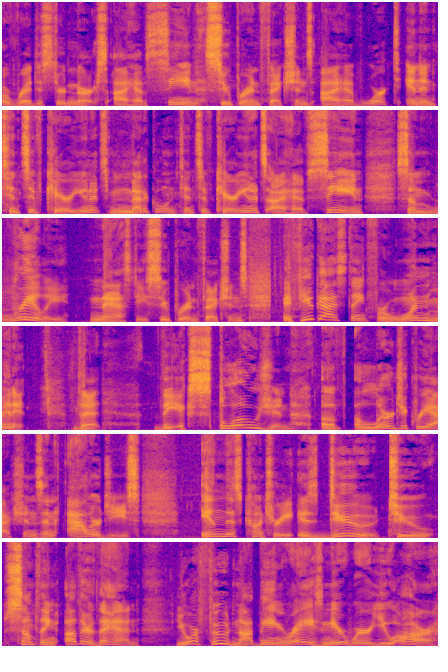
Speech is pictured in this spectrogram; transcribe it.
a registered nurse. I have seen super infections. I have worked in intensive care units, medical intensive care units. I have seen some really nasty super infections. If you guys think for one minute that the explosion of allergic reactions and allergies in this country is due to something other than your food not being raised near where you are,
